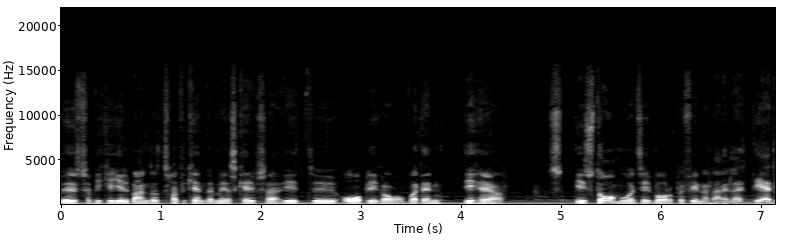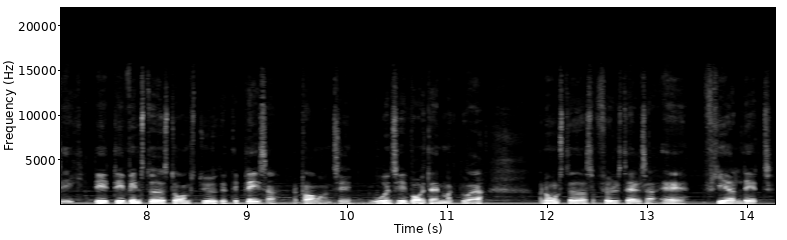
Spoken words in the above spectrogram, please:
øh, så vi kan hjælpe andre trafikanter med at skabe sig et øh, overblik over, hvordan det her... Det er storm, uanset hvor du befinder dig, eller det er det ikke. Det, det er vindstød og stormstyrke. Det blæser af pommeren til, uanset hvor i Danmark du er. Og nogle steder så føles det altså af fjerlet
